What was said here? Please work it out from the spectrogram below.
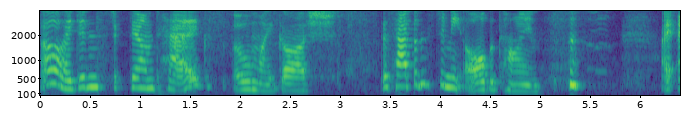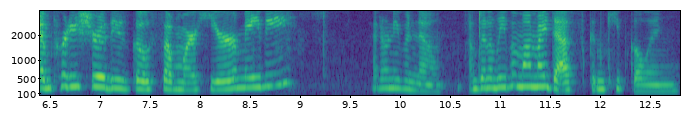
Oh, I didn't stick down tags. Oh my gosh. This happens to me all the time. I, I'm pretty sure these go somewhere here, maybe. I don't even know. I'm going to leave them on my desk and keep going,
